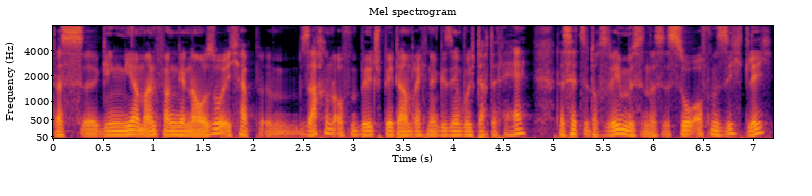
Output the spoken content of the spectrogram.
Das äh, ging mir am Anfang genauso. Ich habe ähm, Sachen auf dem Bild später am Rechner gesehen, wo ich dachte, hä, das hättest du doch sehen müssen. Das ist so offensichtlich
